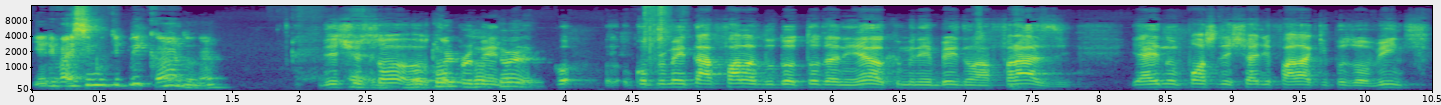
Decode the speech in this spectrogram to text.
e ele vai se multiplicando, né? Deixa eu é, só doutor, cumprimentar, doutor... cumprimentar a fala do doutor Daniel, que eu me lembrei de uma frase, e aí não posso deixar de falar aqui para os ouvintes,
